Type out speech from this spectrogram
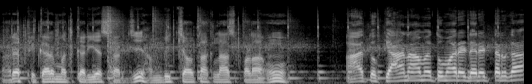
अरे फिकर मत करिए सर जी हम भी चौथा क्लास पढ़ा हूँ। हाँ तो क्या नाम है तुम्हारे डायरेक्टर का?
